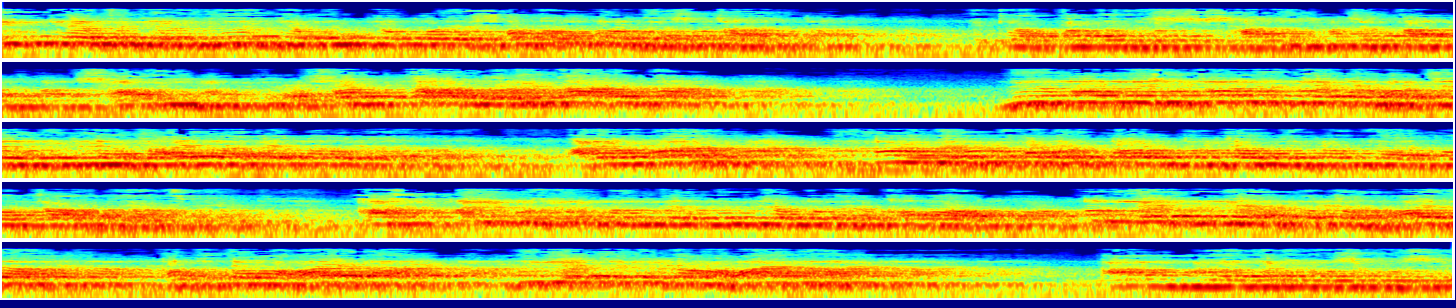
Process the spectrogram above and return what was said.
ইন্ডিয়া থেকে নিজেদেরকে মুক্ত করে স্বতন্ত্র দেশ চায় এটা তাদের স্বাধীন চেতা স্বাধীন সত্তার অধিকার। নির্মল হচ্ছে মিডিয়া যায় না আমার খবর তো আন্তর্জাতিক মিডিয়ায় প্রচার হয়েছে কাশ্মীরি মুসলমানদের নির্যাতনের খবর। মিডিয়ায় প্রচার হয় না, হতে দেওয়া হয় না, মিডিয়া চেনে দেওয়া হয় না। আর আমরা এখানে বসে বসে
